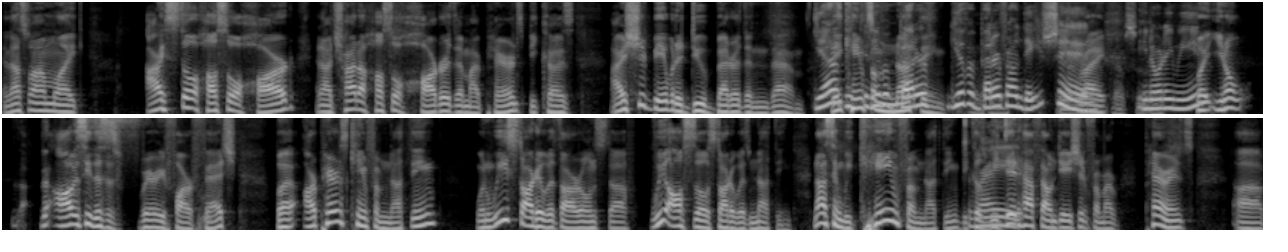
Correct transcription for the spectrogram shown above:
and that's why I'm like, I still hustle hard, and I try to hustle harder than my parents because I should be able to do better than them. Yeah, they came you from have a better nothing. you have a better foundation. right. Absolutely. You know what I mean? But you know, obviously this is very far fetched. But our parents came from nothing. When we started with our own stuff, we also started with nothing. Not saying we came from nothing because we did have foundation from our parents uh,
